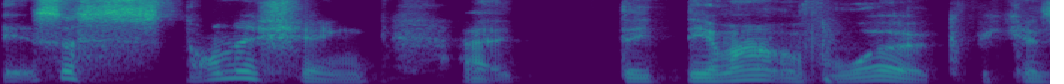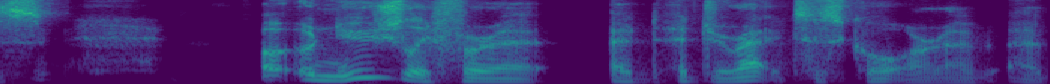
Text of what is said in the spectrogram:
it's astonishing uh, the the amount of work because unusually for a, a, a director's cut or a, a,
